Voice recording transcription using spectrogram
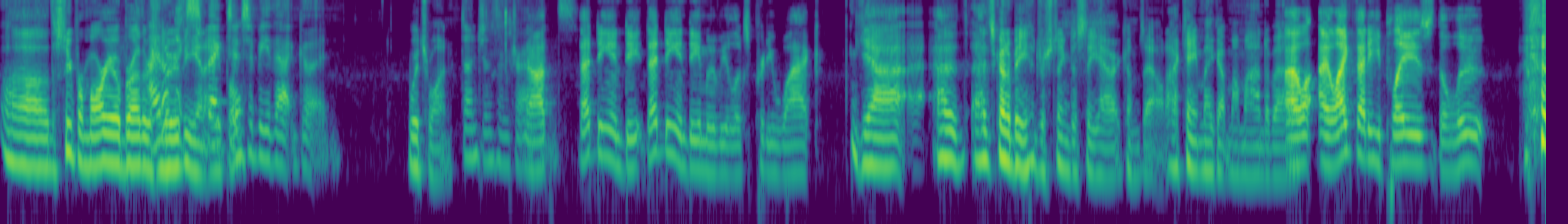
Uh, the Super Mario Brothers I don't movie in expect April. it to be that good. Which one? Dungeons and No, I- Dragons. that D and D that D and D movie looks pretty whack. Yeah, I, it's going to be interesting to see how it comes out. I can't make up my mind about I, it. I like that he plays the lute for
